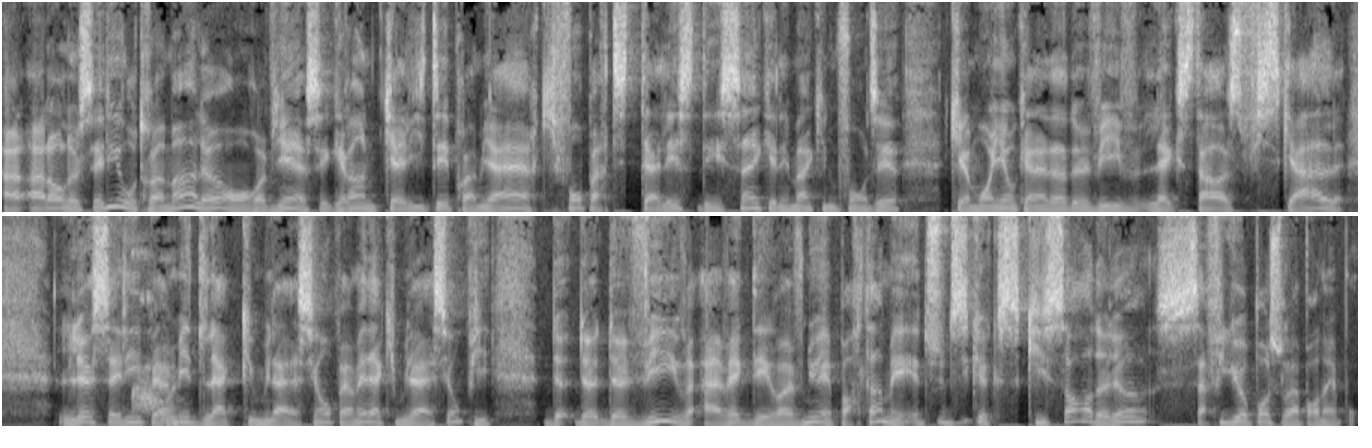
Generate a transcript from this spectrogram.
alors le CELI, autrement, là, on revient à ces grandes qualités premières qui font partie de ta liste des cinq éléments qui nous font dire qu'il y a moyen au Canada de vivre l'extase fiscale. Le CELI ah permet de l'accumulation, permet l'accumulation, puis de, de, vivre avec des revenus importants. Mais tu dis que ce qui sort de là, ça figure pas sur rapport d'impôt.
